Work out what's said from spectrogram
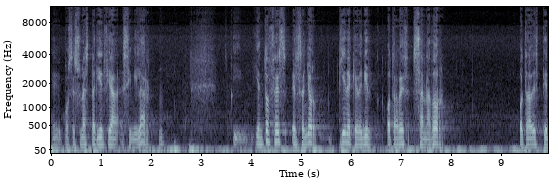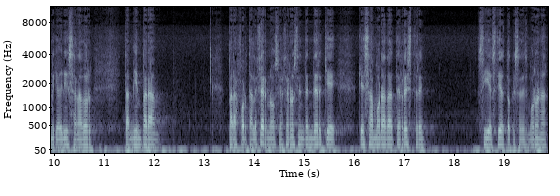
eh, pues es una experiencia similar. Y, entonces el Señor tiene que venir otra vez sanador, otra vez tiene que venir sanador también para, para fortalecernos y hacernos entender que, que esa morada terrestre, sí es cierto que se desmorona,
